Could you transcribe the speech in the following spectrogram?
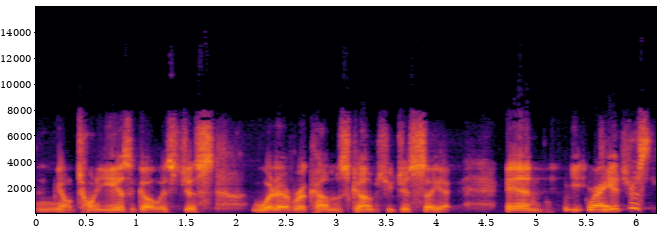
You know, 20 years ago is just whatever comes comes. You just say it. And right. the interest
